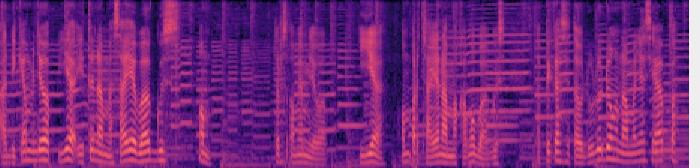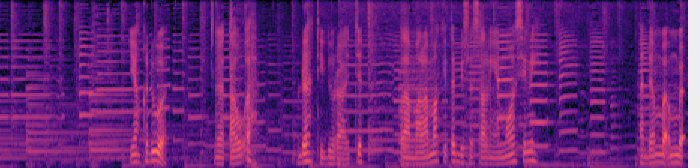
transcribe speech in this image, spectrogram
Adiknya menjawab, iya itu nama saya bagus om. Terus omnya menjawab, iya om percaya nama kamu bagus. Tapi kasih tahu dulu dong namanya siapa. Yang kedua, nggak tahu ah udah tidur aja. Lama-lama kita bisa saling emosi nih. Ada mbak-mbak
